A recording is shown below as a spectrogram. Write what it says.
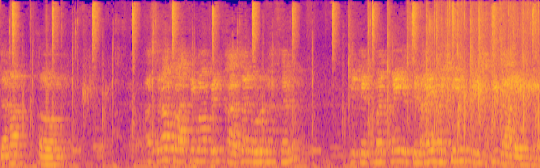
जनाब असरा फातिमा बिन खाजा नूरुल हसन की खिदमत में ये सिलाई मशीन पेश की जा रही है।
